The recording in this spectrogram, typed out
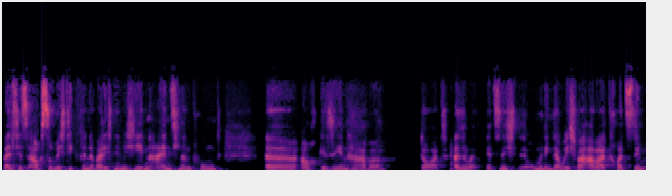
weil ich es auch so wichtig finde, weil ich nämlich jeden einzelnen Punkt äh, auch gesehen habe dort. Also jetzt nicht unbedingt da, wo ich war, aber trotzdem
